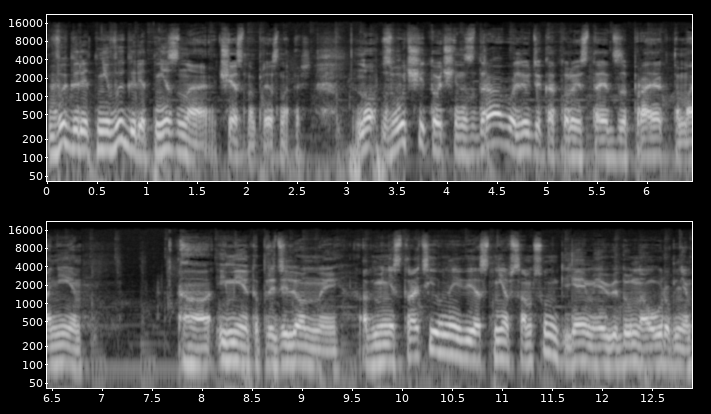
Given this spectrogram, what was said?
Выгорит, не выгорит, не знаю, честно признаюсь. Но звучит очень здраво. Люди, которые стоят за проектом, они имеют определенный административный вес. Не в Samsung, я имею в виду на уровне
